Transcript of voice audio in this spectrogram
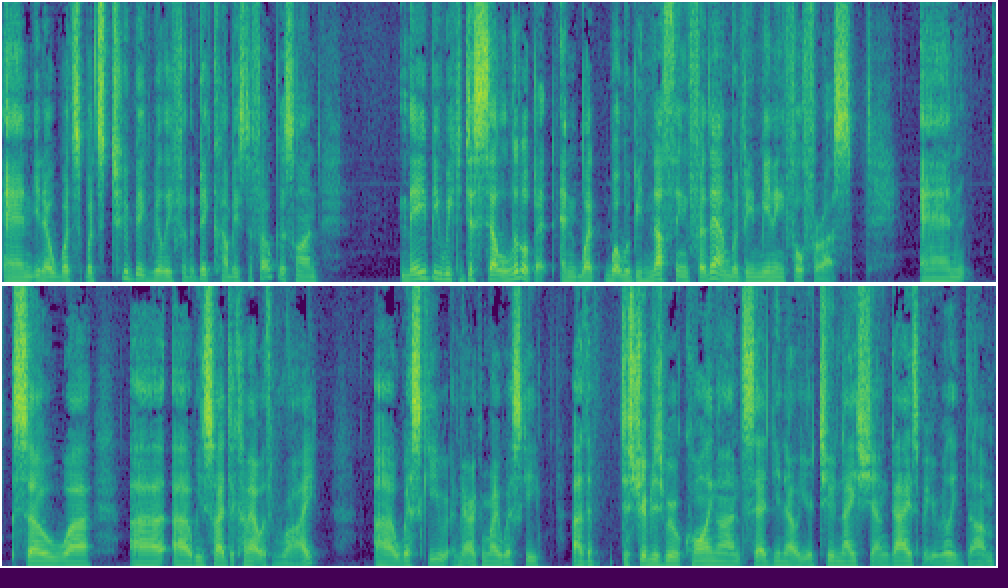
and you know, what's what's too big really for the big companies to focus on. Maybe we could just sell a little bit, and what what would be nothing for them would be meaningful for us. And so uh, uh, uh, we decided to come out with rye whiskey, American rye whiskey. The distributors we were calling on said, you know, you're two nice young guys, but you're really dumb.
